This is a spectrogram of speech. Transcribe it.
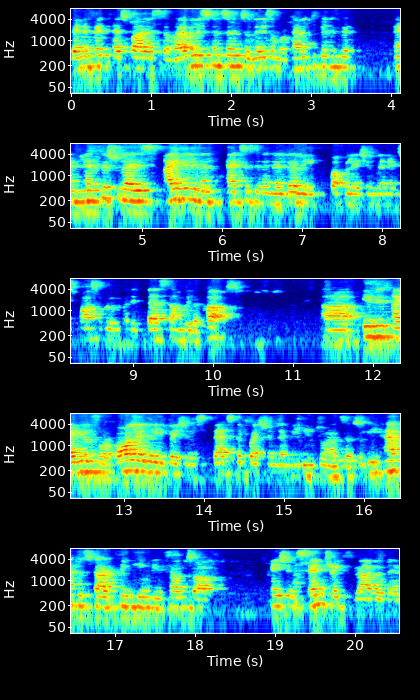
benefit as far as survival is concerned. So there is a mortality benefit. And, and fistula is ideal in an access in an elderly population when it's possible, but it does come with a cost. Uh, is it ideal for all elderly patients? That's the question that we need to answer. So we have to start thinking in terms of patient-centric rather than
